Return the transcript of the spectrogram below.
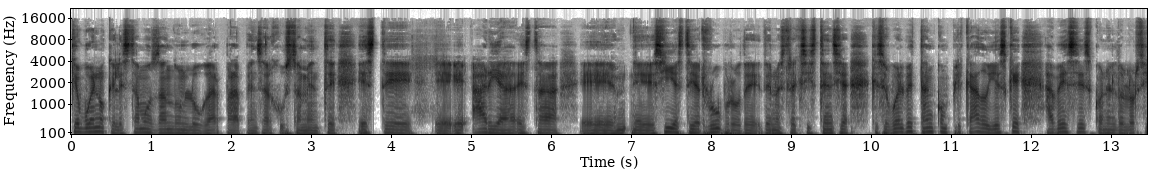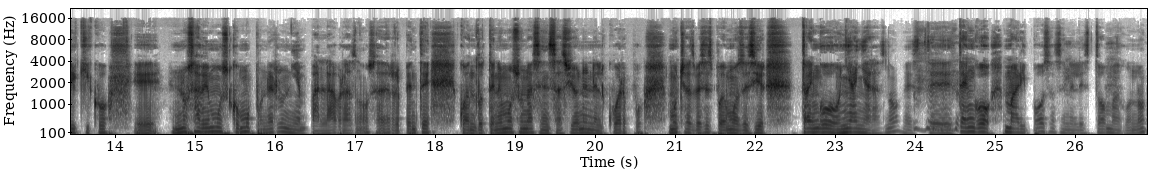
qué bueno que le estamos dando un lugar para pensar justamente este eh, eh, área, esta, eh, sí, este rubro de, de, nuestra existencia que se vuelve tan complicado y es que a veces con el dolor psíquico no sabemos cómo ponerlo ni en palabras, ¿no? O sea, de repente cuando tenemos una sensación en el cuerpo, muchas veces podemos decir, traigo ñañaras, ¿no? Este, tengo mariposas en el estómago, ¿no?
